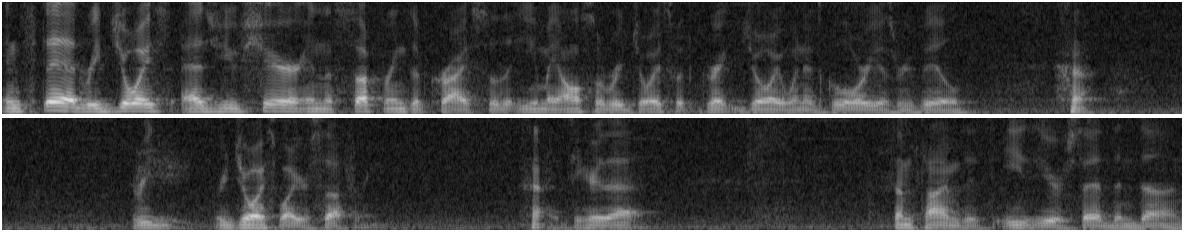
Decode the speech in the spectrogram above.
Instead, rejoice as you share in the sufferings of Christ, so that you may also rejoice with great joy when his glory is revealed. Re- rejoice while you're suffering. Did you hear that? Sometimes it's easier said than done.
